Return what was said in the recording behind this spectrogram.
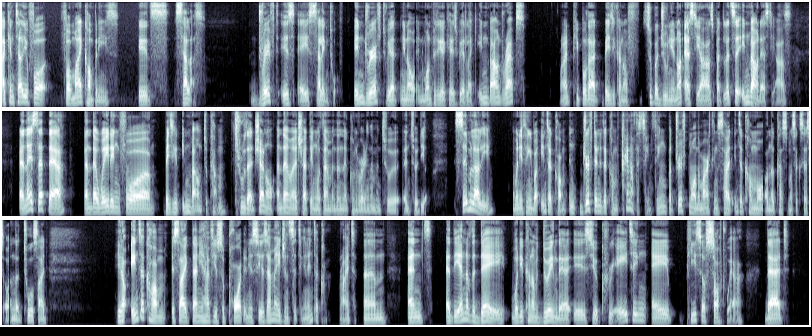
I can tell you for for my companies, it's sellers. Drift is a selling tool. In Drift, we had, you know, in one particular case, we had like inbound reps, right? People that basically kind of super junior, not SDRs, but let's say inbound SDRs. And they sat there and they're waiting for basically an inbound to come through that channel, and then we're chatting with them, and then they're converting them into a, into a deal. Similarly, when you think about intercom and drift and intercom kind of the same thing but drift more on the marketing side intercom more on the customer success or on the tool side you know intercom is like then you have your support and your csm agent sitting in intercom right um, and at the end of the day what you're kind of doing there is you're creating a piece of software that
